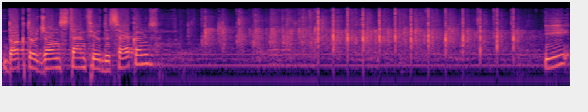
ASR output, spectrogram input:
Dr. John Stanfield II. E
